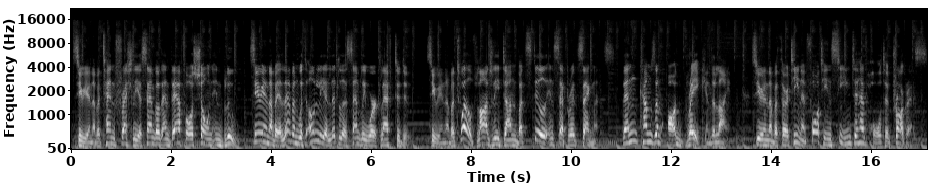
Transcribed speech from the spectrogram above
Serial number 10 freshly assembled and therefore shown in blue. Serial number 11 with only a little assembly work left to do. Serial number 12 largely done but still in separate segments. Then comes an odd break in the line. Serial number 13 and 14 seem to have halted progress.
